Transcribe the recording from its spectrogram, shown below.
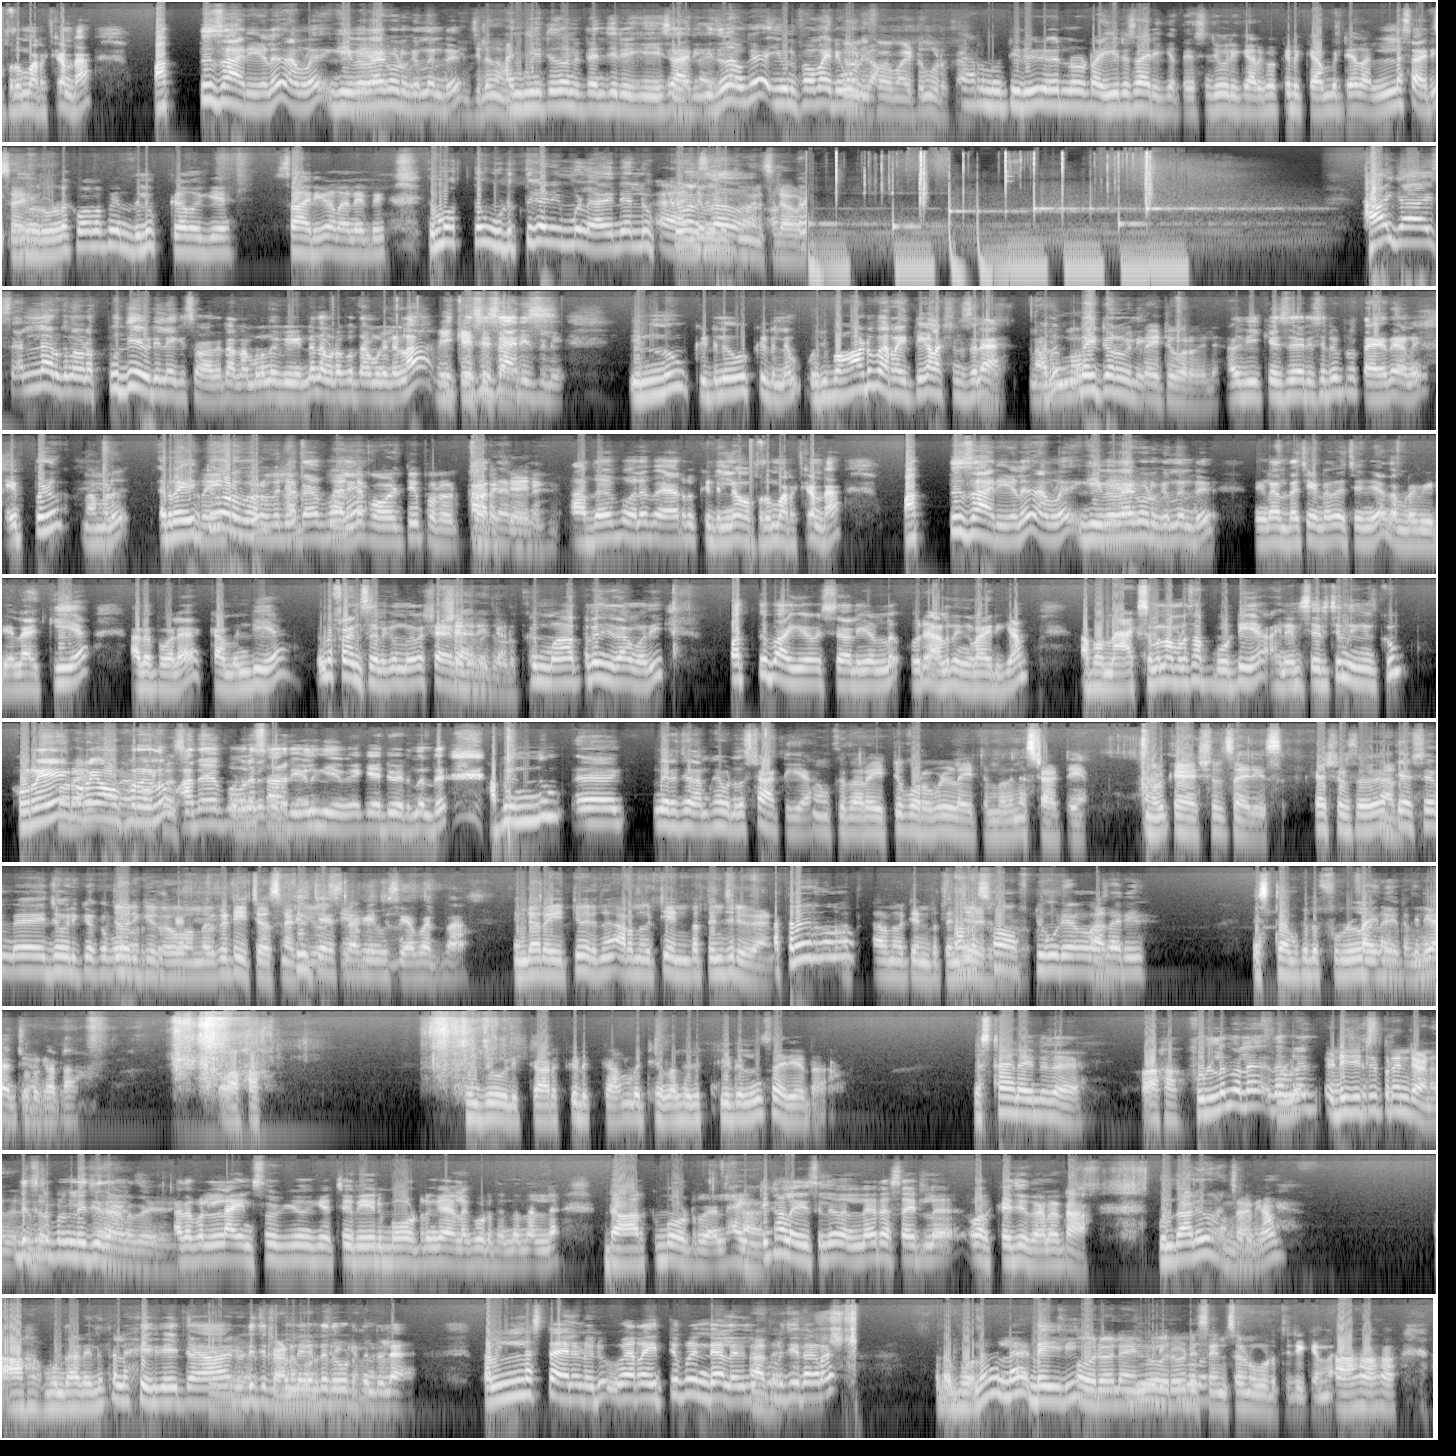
Offer മറക്കണ്ട. പത്ത് സാരികൾ നമ്മൾ ഗീവ് അവേ കൊടുക്കുന്നുണ്ട്. അഞ്ഞൂറ്റി തൊണ്ണൂറ്റഞ്ച് രൂപയ്ക്ക് ഈ സാരി. ഇത് നമുക്ക് യൂണിഫോം ആയിട്ട് കൊടുക്കാം. അറുന്നൂറ്റി ഇരുപത് രൂപ ഈ ഒരു സാരിക്ക് അത്യാവശ്യം ജോലിക്കാർക്കൊക്കെ എടുക്കാൻ പറ്റിയ നല്ല സാരി. ഷോറൂമിലൊക്കെ വന്നപ്പോ എന്ത് ലുക്കാ നോക്കിയേ? സാരി കാണാനായിട്ട്. ഇത് മൊത്തം ഉടുത്ത് കഴിയുമ്പോൾ അതിന്റെ ലുക്ക് മനസ്സിലാവും മനസ്സിലാവും. ഹായ് ഗായ്സ് എല്ലാവർക്കും നമ്മുടെ പുതിയ വീഡിയോയിലേക്ക് സ്വാഗതം. നമ്മളിന്ന് വീണ്ടും നമ്മുടെ തമിഴിലുള്ള വി കെ സി സാരീസിൽ ഇന്നും കിടിലോ കിടിലും ഒരുപാട് വെറൈറ്റി കളക്ഷൻസ് അല്ലേ? അതും. റേറ്റ് കുറവിൽ. റേറ്റ് കുറവില്ല അത് വി കെ സി സാരീസിന്റെ പ്രത്യേകതയാണ്. എപ്പോഴും നമ്മൾ റേറ്റ് കുറവിൽ അതേപോലെ നല്ല ക്വാളിറ്റി പ്രോഡക്റ്റ് അതേപോലെ വേറൊരു കിടിലിന് ഓഫർ മറക്കണ്ട. പത്ത് സാരികൾ നമ്മൾ ഗീവ് അവേ കൊടുക്കുന്നുണ്ട്. നിങ്ങൾ എന്താ ചെയ്യേണ്ടത് വെച്ച് കഴിഞ്ഞാൽ നമ്മുടെ വീഡിയോ ലൈക്ക് ചെയ്യുക. അതേപോലെ കമന്റ് ചെയ്യുക. നിങ്ങളുടെ ഫ്രണ്ട്സുകൾക്ക് ഒന്ന് ഷെയർ ചെയ്ത് കൊടുക്കും കൊടുക്കുക. മാത്രം ചെയ്താൽ മതി. പത്ത് ഭാഗ്യവശാലികളിൽ ഒരാൾ നിങ്ങളായിരിക്കാം. അപ്പൊ മാക്സിമം നമ്മൾ സപ്പോർട്ട് ചെയ്യുക. അതിനനുസരിച്ച് നിങ്ങൾക്കും കുറെ കുറേ ഓഫറുകളും അതേപോലെ സാരികൾ ഗീവ് ഒക്കെ ആയിട്ട് വരുന്നുണ്ട്. അപ്പൊ ഇന്നും നിരഞ്ജന നമുക്ക് എവിടെ സ്റ്റാർട്ട് ചെയ്യാം? നമുക്ക് റേറ്റ് കുറവുള്ള ഐറ്റം തന്നെ സ്റ്റാർട്ട് ചെയ്യാം. നമ്മൾ കാഷ്വൽ സാരീസ് കാഷ്വൽ അത്യാവശ്യം ഏ, ജോലിക്കൊക്കെ ജോലിക്കൊക്കെ പോകുന്നവർക്ക് ടീച്ചേഴ്സിനൊക്കെ യൂസ് ടീച്ചേഴ്സിനൊക്കെ ചെയ്യാം യൂസ് ചെയ്യാൻ പറ്റുന്ന. ഇതിന്റെ റേറ്റ് വരുന്നത് അറുന്നൂറ്റി എൺപത്തഞ്ച് രൂപയാണ്. അത്ര വരുന്നുള്ളൂ? അറുന്നൂറ്റി നല്ല വരുന്നത് സോഫ്റ്റും കൂടിയാണ്. സാരി. ജസ്റ്റ് നമുക്കിത് ഫുൾ ആയി കാണിച്ചു കൊടുക്കാട്ടാ ആഹാ. ജോലിക്കാർക്ക് എടുക്കാൻ പറ്റിയ നല്ലൊരു കിടലും സാരി കേട്ടാ ജസ്റ്റ് ആഹാ ഫുള്ള് നല്ല ഡിജിറ്റൽ പ്രിന്റ് ആണ്. ഡിജിറ്റൽ പ്രിന്റ് ചെയ്താണത് അതേപോലെ ലൈൻസ് ഒക്കെ ചെറിയൊരു ബോർഡറും കാര്യങ്ങളൊക്കെ കൊടുത്തിട്ടുണ്ട്. നല്ല ഡാർക്ക് ബോർഡർ ലൈറ്റ് കളേഴ്സിൽ നല്ല രസമായിട്ടുള്ള വർക്ക് ചെയ്താണ് കേട്ടാ മുന്താണി ആഹ് മുന്താണിയിൽ നല്ല ഹെവി ആയിട്ട് ആ ഒരു ഡിജിറ്റൽ കൊടുത്തിട്ടുണ്ട് അല്ലേ നല്ല സ്റ്റൈലുണ്ട് ഒരു വെറൈറ്റി പ്രിന്റ് അല്ലേ? ഇതിൽ ഫുൾ ചെയ്തങ്ങനെ അതേപോലെ നല്ല ഡെയിലി ഓരോ ലൈനിലും ഓരോ ഡിസൈൻസ് ആണ് കൊടുത്തിരിക്കുന്നത്.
